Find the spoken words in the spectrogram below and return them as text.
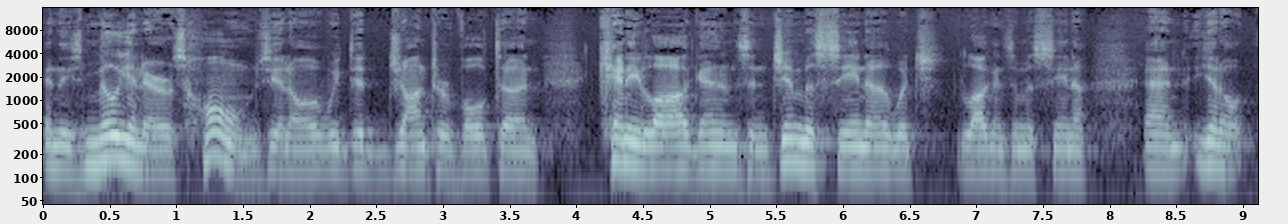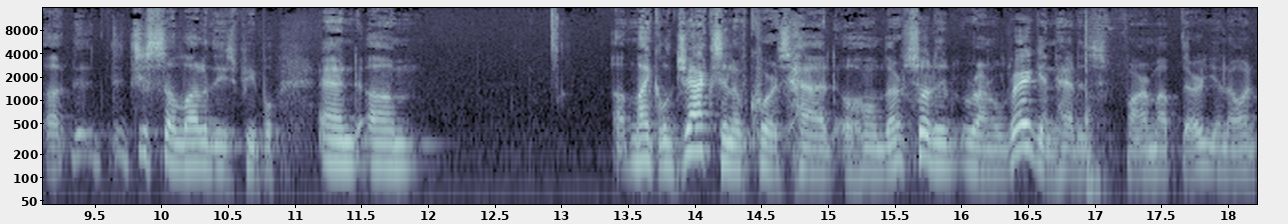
in these millionaires' homes. You know, we did John Travolta and Kenny Loggins and Jim Messina, which Loggins and Messina, and you know, uh, just a lot of these people. And um, uh, Michael Jackson, of course, had a home there. So did Ronald Reagan had his farm up there. You know, and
